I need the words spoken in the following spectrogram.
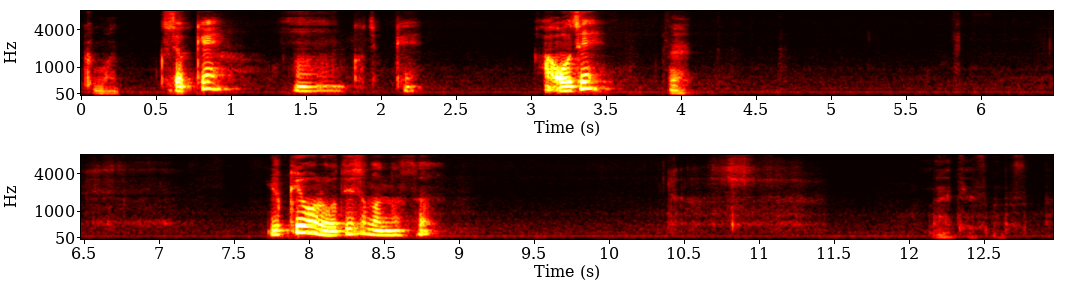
그만. 그저께? 어 그저께. 아 어제 네. 6개월 어디서 만났어? 나이트에서 만났습니다.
